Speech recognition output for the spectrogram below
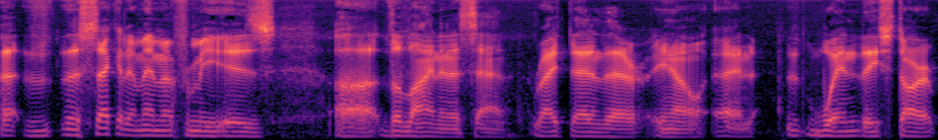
uh, the Second Amendment for me is uh, the line in the sand, right then and there. You know, and when they start,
